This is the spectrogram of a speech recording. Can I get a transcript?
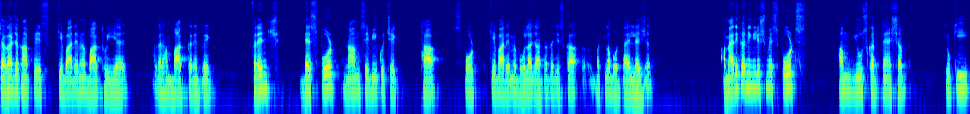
जगह जगह पे इसके बारे में बात हुई है। अगर हम बात करें तो एक फ्रेंच डेस्पोर्ट नाम से भी कुछ एक था स्पोर्ट के बारे में बोला जाता था, जिसका मतलब होता है लेजर अमेरिकन इंग्लिश में स्पोर्ट्स हम यूज़ करते हैं शब्द, क्योंकि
